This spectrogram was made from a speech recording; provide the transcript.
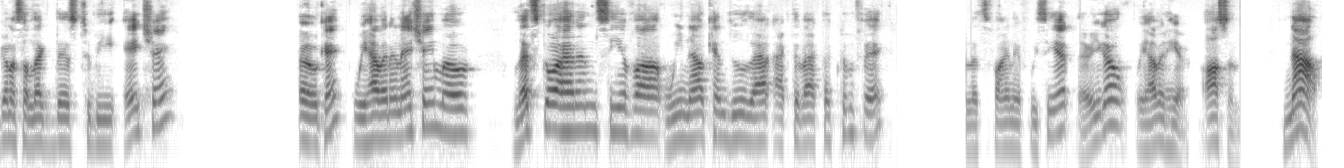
going to select this to be HA. Okay, we have it in HA mode. Let's go ahead and see if uh, we now can do that active-active config. Let's find if we see it. There you go. We have it here. Awesome. Now,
